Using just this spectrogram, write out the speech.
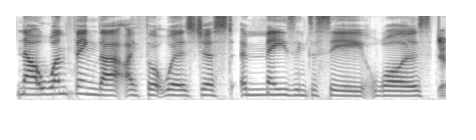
Now, one thing that I thought was just amazing to see was. Yeah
